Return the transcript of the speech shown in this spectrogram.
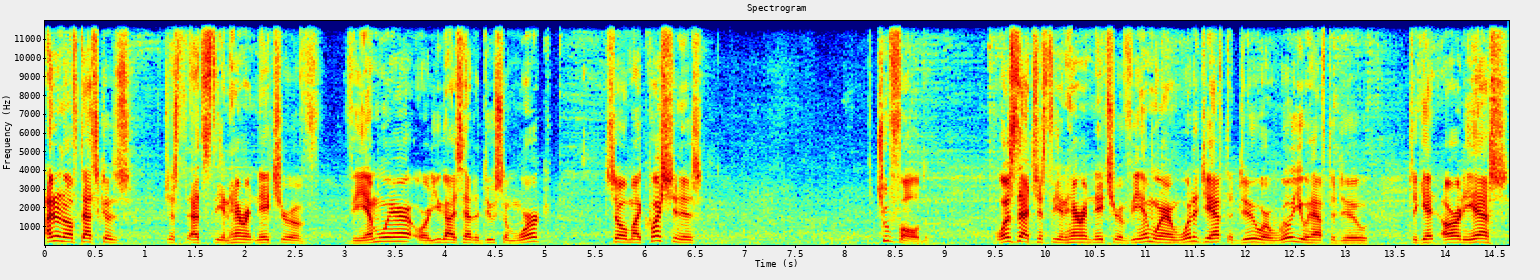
I don't know if that's because just that's the inherent nature of VMware or you guys had to do some work. So my question is, twofold. Was that just the inherent nature of VMware and what did you have to do or will you have to do to get RDS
